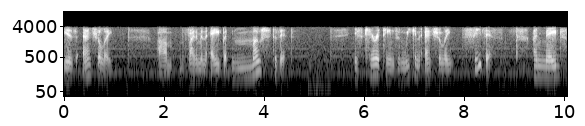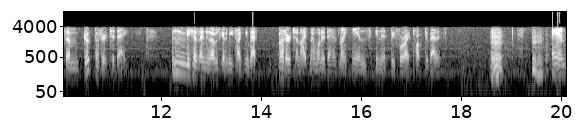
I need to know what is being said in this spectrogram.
is actually um, vitamin A, but most of it is carotenes, and we can actually see this. I made some goat butter today because I knew I was going to be talking about butter tonight, and I wanted to have my hands in it before I talked about it. Mm-hmm. Mm-hmm. And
